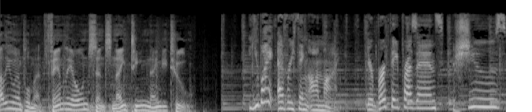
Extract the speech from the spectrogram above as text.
Value Implement, family owned since 1992. You buy everything online your birthday presents, your shoes,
